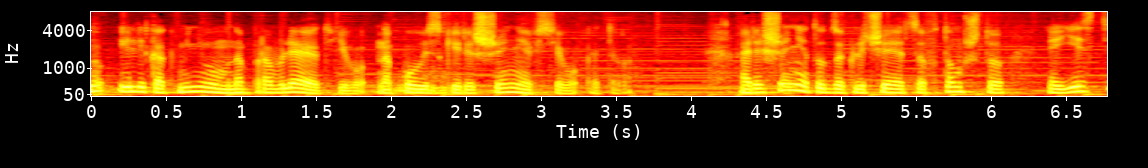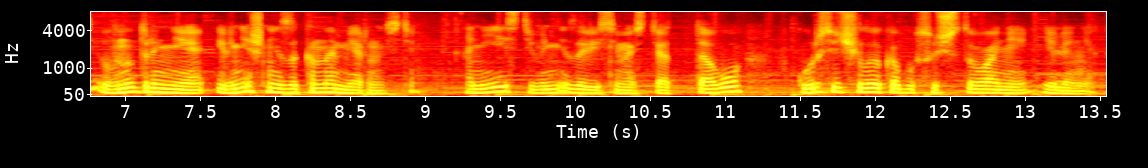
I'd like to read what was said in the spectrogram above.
Ну или как минимум направляют его на поиски решения всего этого. А решение тут заключается в том, что есть внутренние и внешние закономерности. Они есть вне зависимости от того, в курсе человек об их существовании или нет.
